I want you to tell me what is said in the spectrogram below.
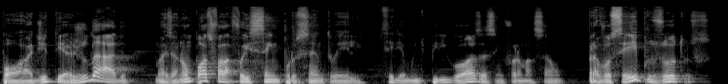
Pode ter ajudado, mas eu não posso falar foi 100% ele. Seria muito perigosa essa informação para você e para os outros.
